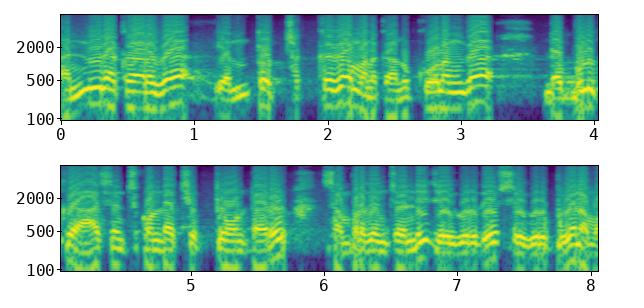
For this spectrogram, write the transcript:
అన్ని రకాలుగా ఎంతో చక్కగా మనకు అనుకూలంగా డబ్బులకు ఆశించకుండా చెప్తూ ఉంటారు. సంప్రదించండి. జై గురుదేవ్. శ్రీ గురుపుగా నమ.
